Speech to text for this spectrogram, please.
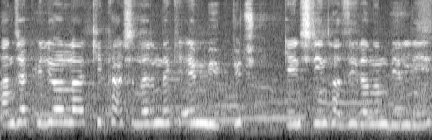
Ancak biliyorlar ki karşılarındaki en büyük güç gençliğin Haziran'ın birliği.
